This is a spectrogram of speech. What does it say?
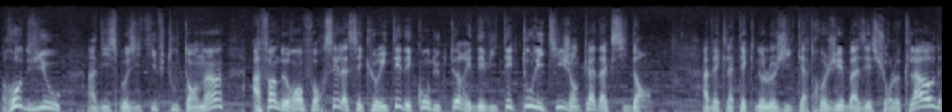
RoadView, un dispositif tout en un afin de renforcer la sécurité des conducteurs et d'éviter tout litige en cas d'accident. Avec la technologie 4G basée sur le cloud,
